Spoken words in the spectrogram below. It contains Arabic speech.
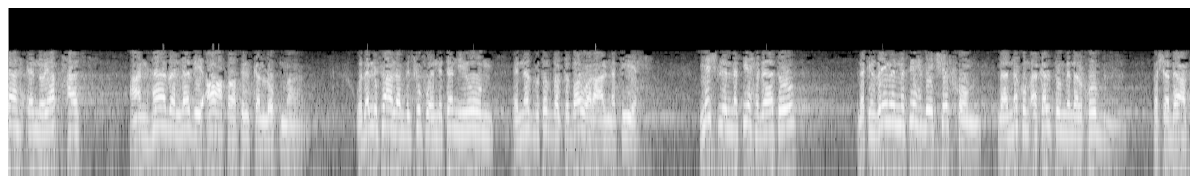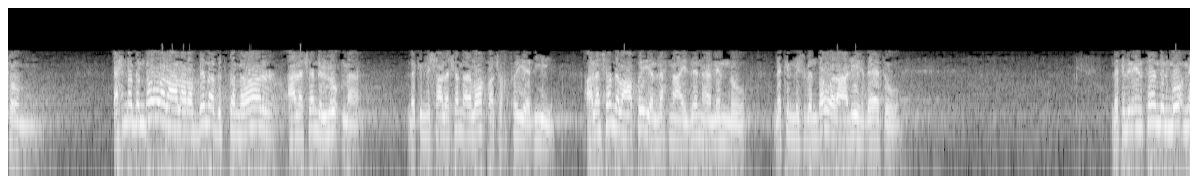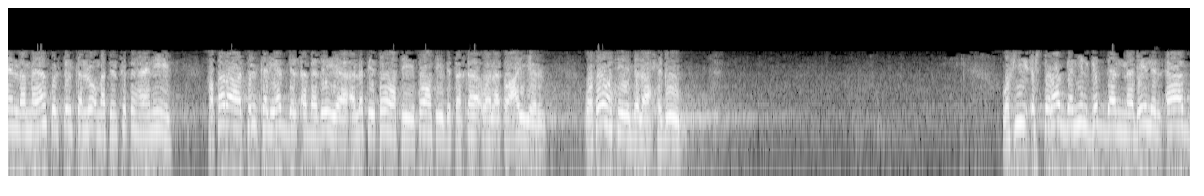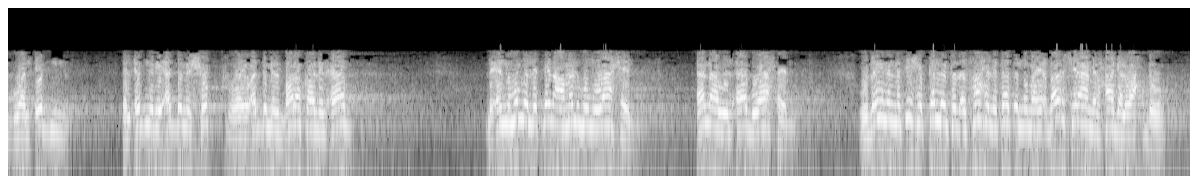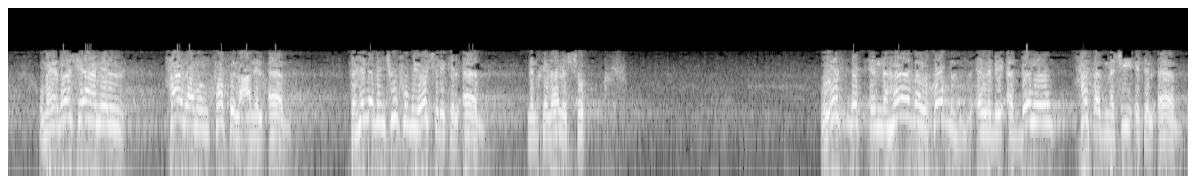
إنه يبحث عن هذا الذي أعطى تلك اللقمة. وده اللي فعلا بنشوفه إن تاني يوم الناس بتفضل تدور على المسيح. مش للمسيح ذاته لكن زي ما المسيح بيكشفهم لأنكم أكلتم من الخبز فشبعتم. إحنا بندور على ربنا باستمرار علشان اللقمة لكن مش علشان علاقة شخصية بيه علشان العطية اللي إحنا عايزينها منه. لكن مش بندور عليه ذاته. لكن الإنسان المؤمن لما يأكل تلك اللقمة تنفتح عينيه فترى تلك اليد الأبدية التي تعطي تعطي بسخاء ولا تعير وتعطي بلا حدود. وفي اشتراك جميل جدا ما بين الآب والابن. الابن بيقدم الشكر ويقدم البركة للآب لأن هما الاتنين عملهم واحد. أنا والآب واحد. وزي ما المسيح اتكلم في الإصحاح اللي فات إنه ما يقدرش يعمل حاجة لوحده. وما يقدرش يعمل حاجة منفصل عن الآب. فهنا بنشوفه بيشرك الآب من خلال الشكر. ويثبت إن هذا الخبز اللي بيقدمه حسب مشيئة الآب.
